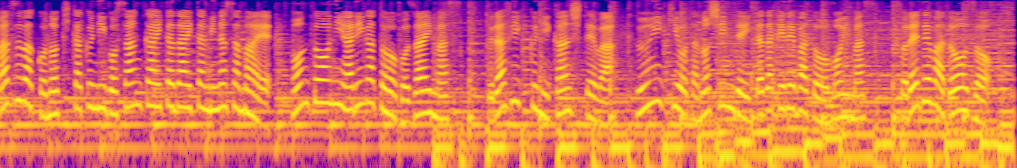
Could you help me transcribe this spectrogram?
まずはこの企画にご参加いただいた皆様へ、本当にありがとうございます。グラフィックに関しては、雰囲気を楽しんでいただければと思います。それではどうぞ。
